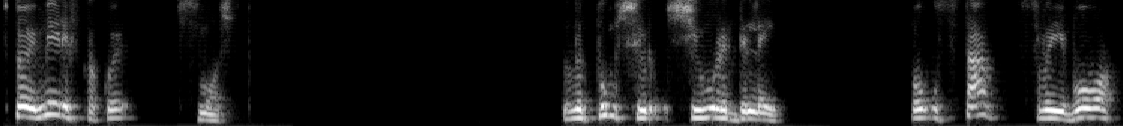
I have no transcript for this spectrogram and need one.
в той мере, в какой сможет. Лепум шиура делей по устав своего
